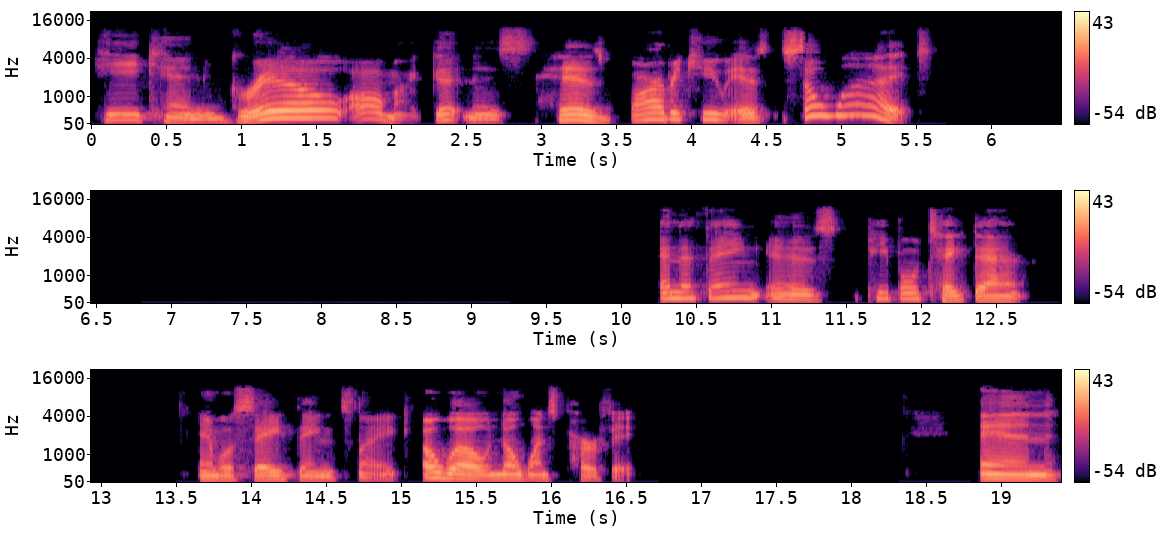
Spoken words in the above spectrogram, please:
he can grill. Oh my goodness. His barbecue is so what? And the thing is, people take that and will say things like, oh, well, no one's perfect. And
